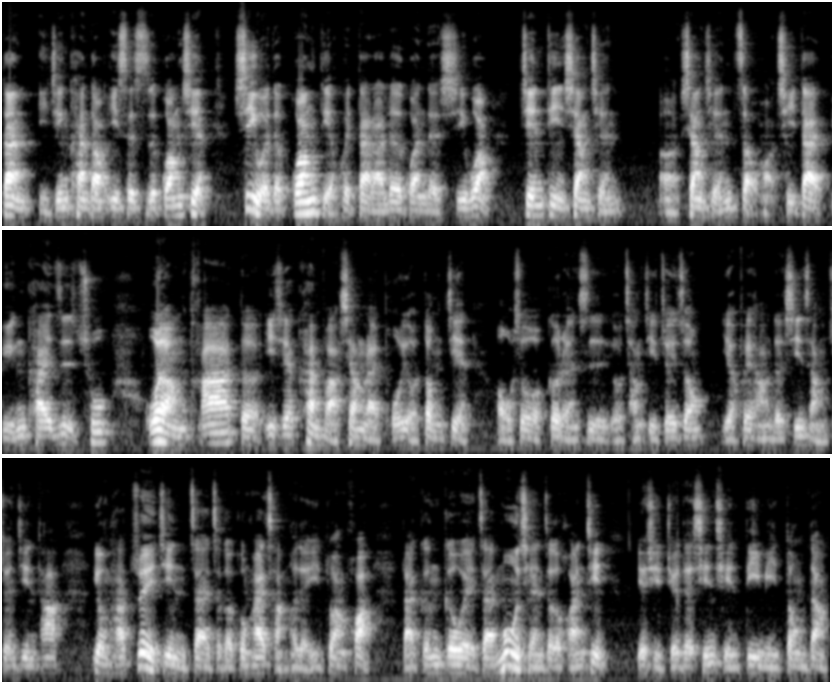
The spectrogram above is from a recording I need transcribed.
但已经看到一丝丝光线，细微的光点会带来乐观的希望，坚定向前，呃，向前走哈，期待云开日出。我想他的一些看法向来颇有洞见。哦，我说我个人是有长期追踪，也非常的欣赏尊敬他，用他最近在这个公开场合的一段话来跟各位在目前这个环境，也许觉得心情低迷动荡，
